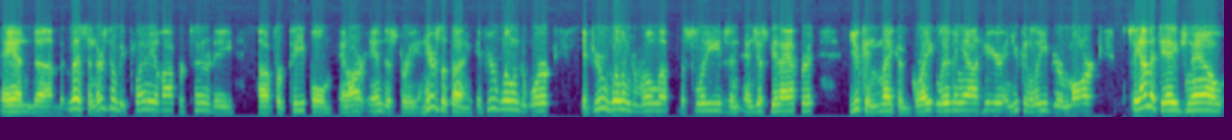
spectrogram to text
And uh, but listen, there's going to be plenty of opportunity uh, for people in our industry. And here's the thing: if you're willing to work if you're willing to roll up the sleeves and, and just get after it, you can make a great living out here and you can leave your mark. See, I'm at the age now,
